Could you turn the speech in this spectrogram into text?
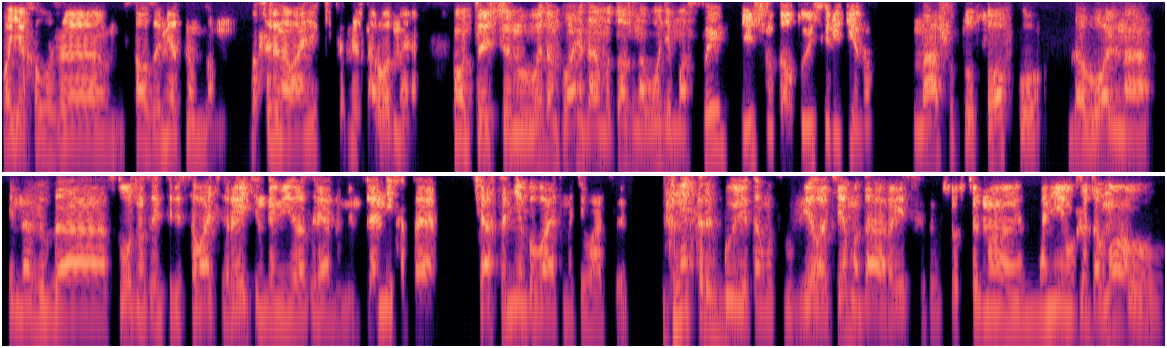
поехал уже, стал заметным там, на соревнования какие-то международные. Вот, то есть эм, в этом плане, да, мы тоже наводим мосты, ищем золотую середину. Нашу тусовку довольно иногда сложно заинтересовать рейтингами и разрядами. Для них это часто не бывает мотивации. В некоторых были там вот велотема, да, рейсы, там все остальное, они уже давно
